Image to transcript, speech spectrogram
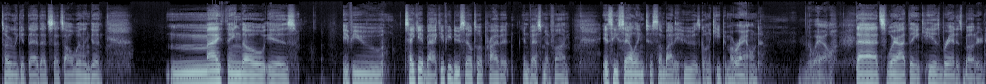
totally get that. That's that's all well and good. My thing though is if you take it back, if you do sell to a private investment fund, is he selling to somebody who is going to keep him around? well, That's where I think his bread is buttered.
